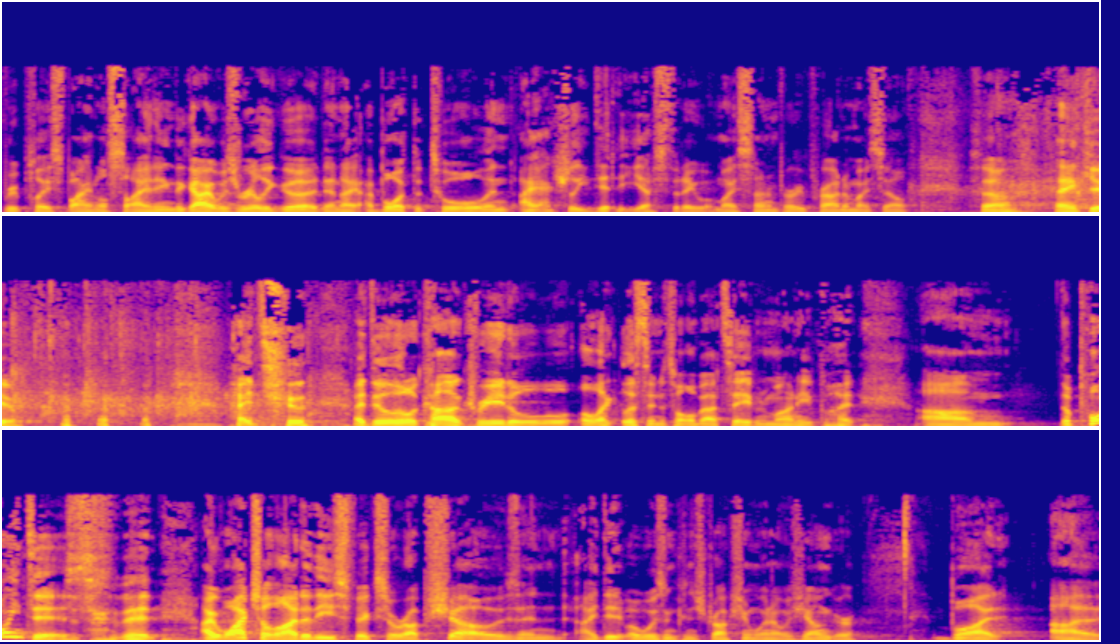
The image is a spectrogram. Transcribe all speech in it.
replaced vinyl siding. The guy was really good, and I, I, bought the tool, and I actually did it yesterday with my son. I'm very proud of myself. So thank you. I do I do a little concrete, a little elect- listen. It's all about saving money, but um, the point is that I watch a lot of these fixer-up shows, and I did I was in construction when I was younger, but uh,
